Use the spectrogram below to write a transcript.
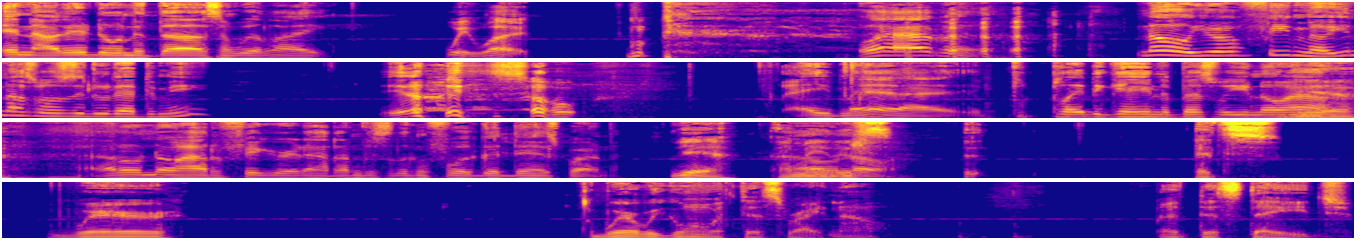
And now they're doing it to us, and we're like, Wait, what? "What happened? no, you're a female. You're not supposed to do that to me." You know. so, hey, man, I p- play the game the best way you know how. Yeah. I don't know how to figure it out. I'm just looking for a good dance partner. Yeah. I mean don't it's know. it's where where are we going with this right now? At this stage.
